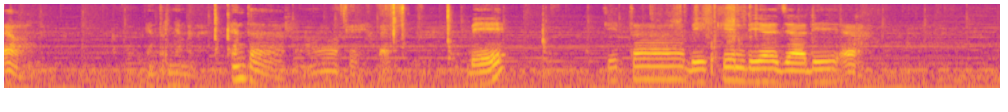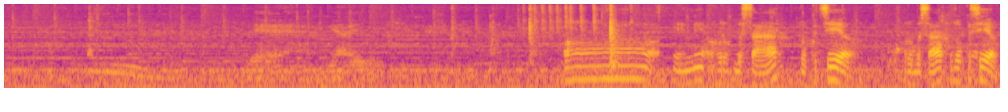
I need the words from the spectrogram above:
L. Enternya mana? Enter. Oke okay. B. Kita bikin dia jadi R. Hmm. Oh ini huruf besar huruf kecil huruf besar huruf kecil.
